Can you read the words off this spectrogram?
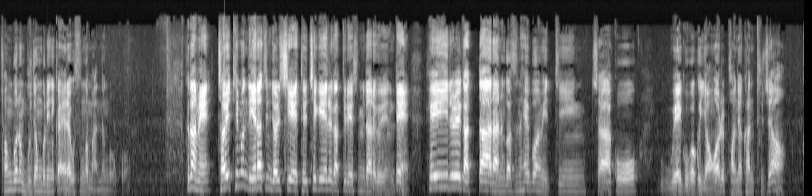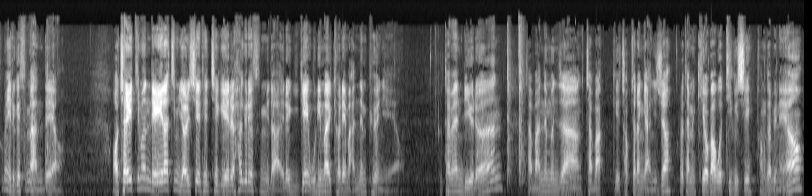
정부는 무정부이니까 애라고 쓴 건 맞는 거고. 그 다음에 저희 팀은 내일 아침 10시에 대책 회의를 갖기로 했습니다. 라고 했는데 회의를 갖다라는 것은 해버 미팅, 자, 고 외국어 그 영어를 번역한 투죠. 그러면 이렇게 쓰면 안 돼요. 어, 저희 팀은 내일 아침 10시에 대책회의를 하기로 했습니다. 이게 우리말 결에 맞는 표현이에요. 그렇다면 리을은 자 맞는 문장 자 맞게 적절한 게 아니죠. 그렇다면 기억하고 디귿이 정답이네요.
